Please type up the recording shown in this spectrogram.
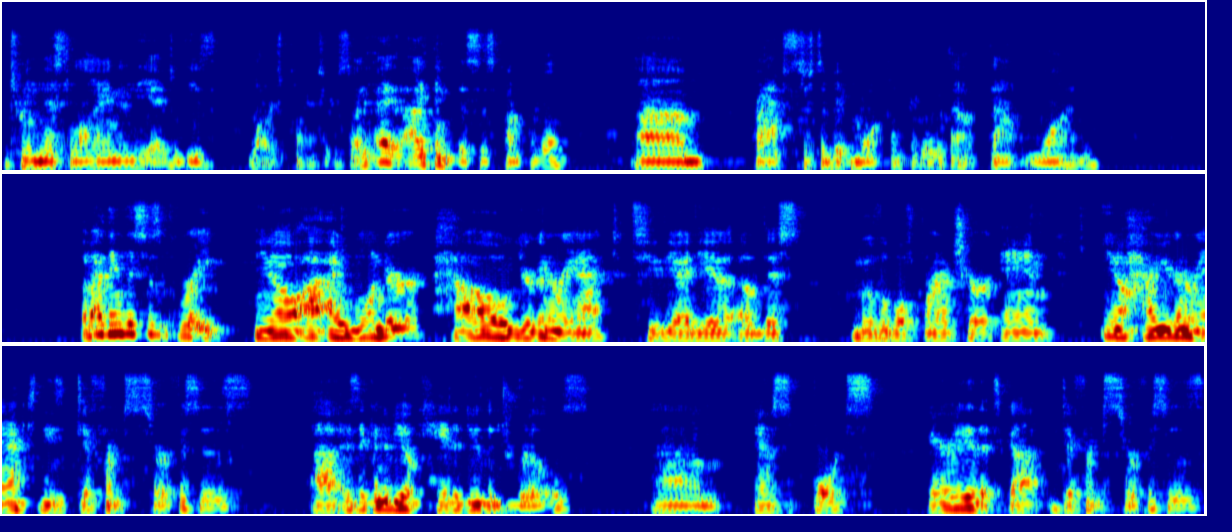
between this line and the edge of these large planters. So I, I, I think this is comfortable. Um, perhaps just a bit more comfortable without that one. But I think this is great. You know, I, I wonder how you're going to react to the idea of this movable furniture and you know, how you're going to react to these different surfaces. Uh, is it going to be okay to do the drills um, in a sports area that's got different surfaces?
